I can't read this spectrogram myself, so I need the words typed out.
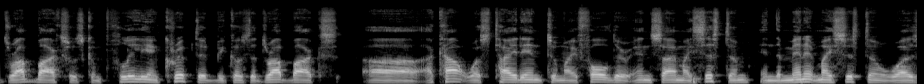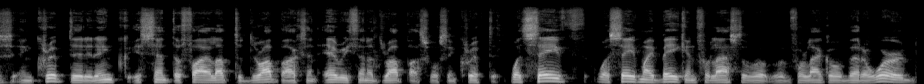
Dropbox was completely encrypted because the Dropbox uh, account was tied into my folder inside my system. And the minute my system was encrypted, it, inc- it sent the file up to Dropbox, and everything at Dropbox was encrypted. What saved what saved my bacon, for last of a, for lack of a better word,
